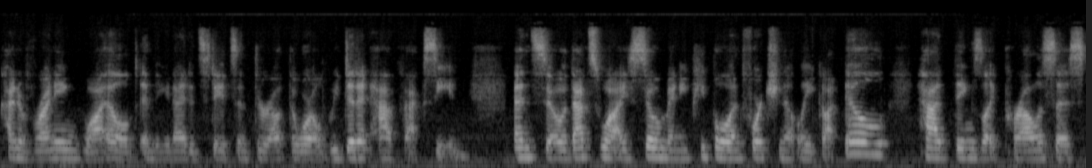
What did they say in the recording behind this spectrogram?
kind of running wild in the United States and throughout the world, we didn't have vaccine. And so that's why so many people unfortunately got ill, had things like paralysis.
